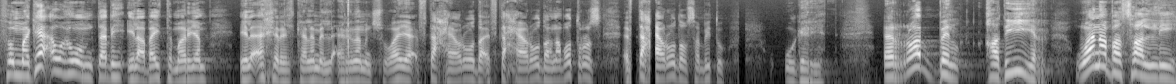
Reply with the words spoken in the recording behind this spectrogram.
ثم جاء وهو منتبه إلى بيت مريم. إلى آخر الكلام اللي قريناه من شوية افتح يا روضة افتح يا روضة أنا بطرس افتح يا روضة وسابته وجريت. الرب القدير وأنا بصلي.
